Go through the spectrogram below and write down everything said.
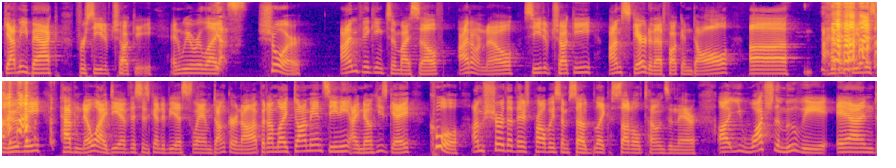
"Get me back for Seed of Chucky," and we were like, Yes. Sure. I'm thinking to myself, I don't know, Seed of Chucky. I'm scared of that fucking doll. Uh, I haven't seen this movie. Have no idea if this is going to be a slam dunk or not. But I'm like Don Mancini. I know he's gay. Cool. I'm sure that there's probably some sub like subtle tones in there. Uh, you watch the movie and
